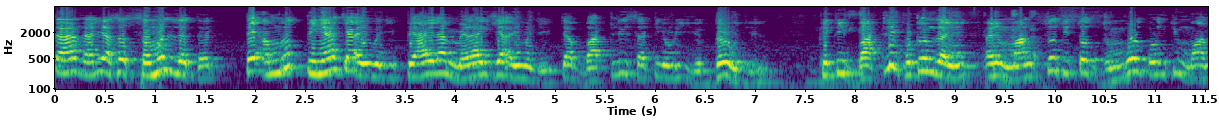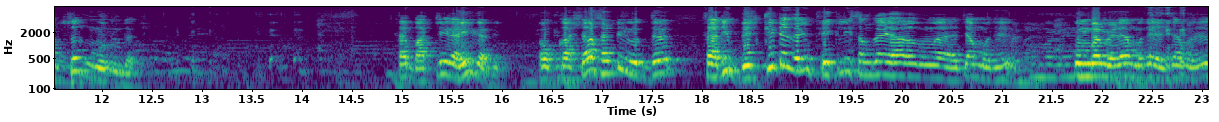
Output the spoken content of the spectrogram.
तयार झाली असं समजलं तर ते अमृत पिण्याच्या ऐवजी प्यायला मिळायच्या ऐवजी त्या बाटलीसाठी एवढी युद्ध होतील की ती बाटली फुटून जाईल आणि माणसं तिथं झुंबड पडून ती माणसंच मरून जातील. काय बाटली राहील का ती अहो कशासाठी युद्ध? साधी बिस्किट जरी फेकली समजा या ह्याच्यामध्ये कुंभमेळ्यामध्ये ह्याच्यामध्ये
